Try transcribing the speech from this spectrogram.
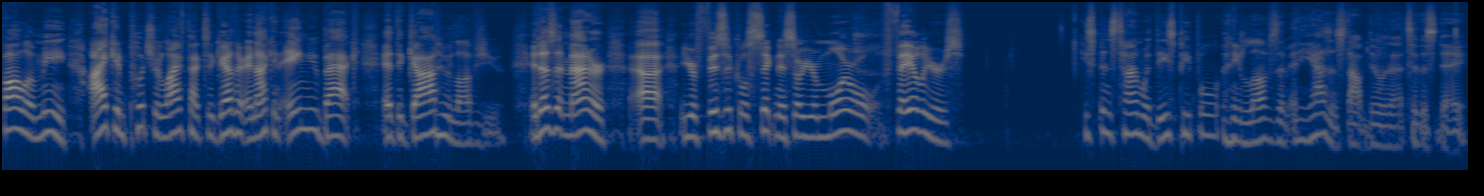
follow me. I can put your life back together and I can aim you back at the God who loves you. It doesn't matter uh, your physical sickness or your moral failures. He spends time with these people and he loves them, and he hasn't stopped doing that to this day.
